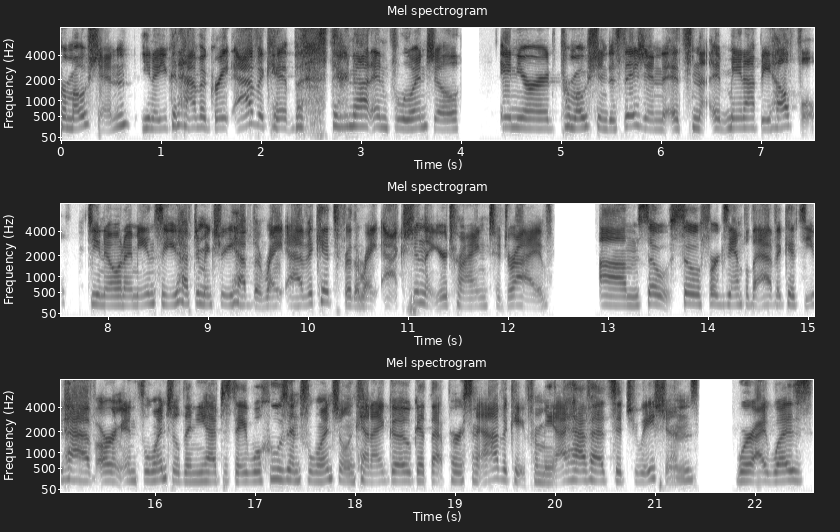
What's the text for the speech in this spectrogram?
promotion, you know, you can have a great advocate, but if they're not influential in your promotion decision, it's not, it may not be helpful. Do you know what I mean? So you have to make sure you have the right advocates for the right action that you're trying to drive. Um, so, so for example, the advocates you have aren't influential. Then you have to say, well, who's influential, and can I go get that person to advocate for me? I have had situations where I was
